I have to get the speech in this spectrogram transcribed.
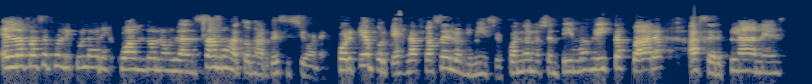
En la fase folicular es cuando nos lanzamos a tomar decisiones. ¿Por qué? Porque es la fase de los inicios, cuando nos sentimos listas para hacer planes,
